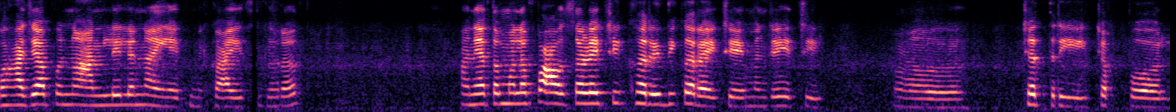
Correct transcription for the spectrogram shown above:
भाज्या पण आणलेल्या नाही आहेत मी काहीच घरात. आणि आता मला पावसाळ्याची खरेदी करायची आहे म्हणजे ह्याची. छत्री चप्पल.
